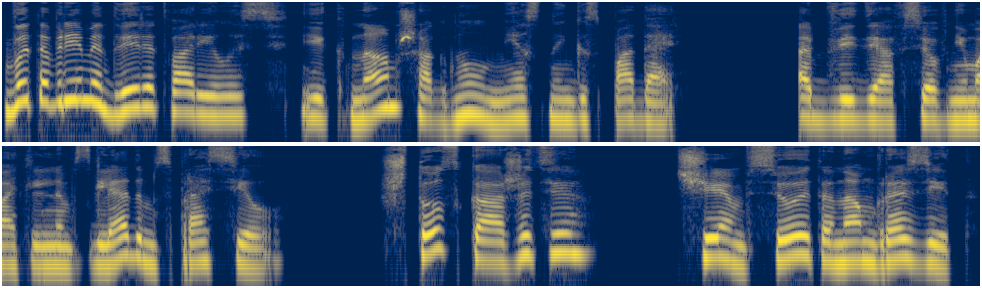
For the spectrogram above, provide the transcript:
В это время дверь отворилась, и к нам шагнул местный господарь. Обведя все внимательным взглядом, спросил. «Что скажете? Чем все это нам грозит?»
